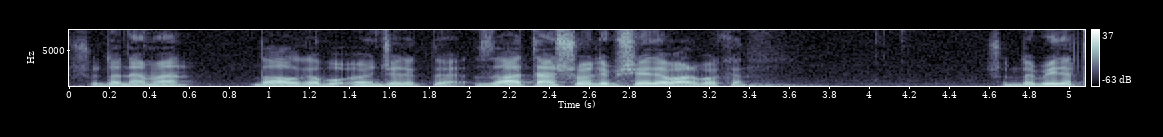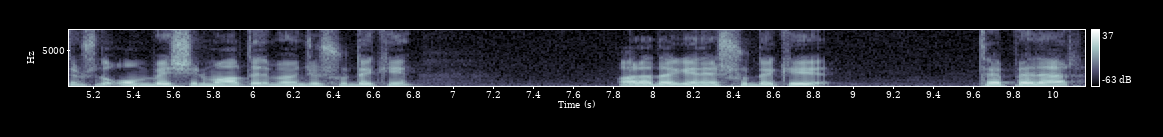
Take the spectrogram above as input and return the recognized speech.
Şuradan hemen dalga bu öncelikle. Zaten şöyle bir şey de var bakın. Şunu da belirttim. Şurada 15-26 dedim. Önce şuradaki arada gene şuradaki tepeler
